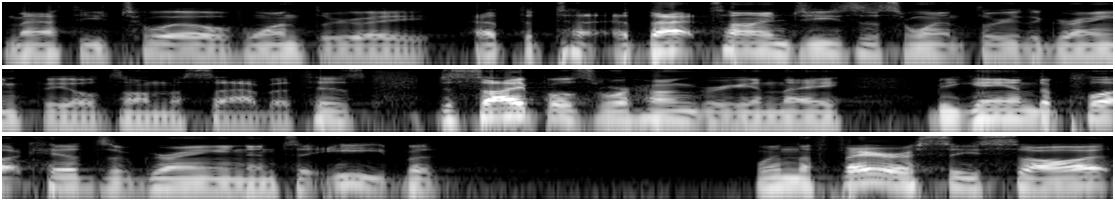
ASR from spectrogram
Matthew 12, 1 through 8. At, the t- at that time, Jesus went through the grain fields on the Sabbath. His disciples were hungry, and they began to pluck heads of grain and to eat. But when the Pharisees saw it,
